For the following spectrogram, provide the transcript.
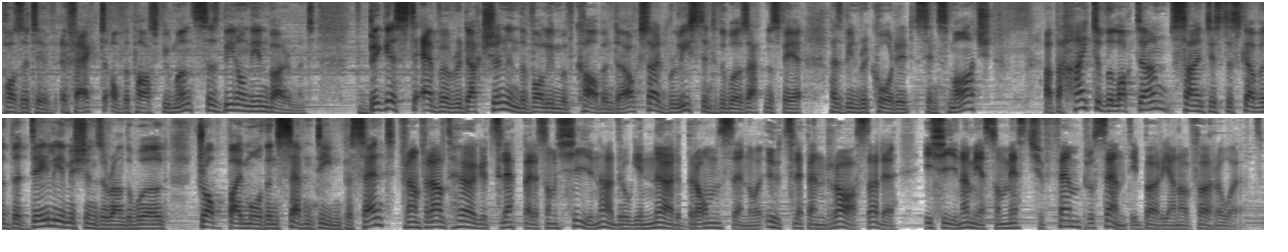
positive effect of the past few months has been on the environment. The biggest ever reduction in the volume of carbon dioxide released into the world's atmosphere has been recorded since March. At the height of the lockdown, scientists discovered that daily emissions around the world dropped by more than 17%. Framförallt högutsläppare som Kina drog i nödbromsen och utsläppen rasade i Kina med som mest 25% i början av förra året.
